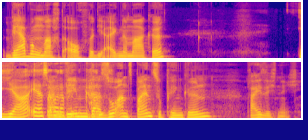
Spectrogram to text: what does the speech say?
Werbung macht auch für die eigene Marke, ja, er ist aber dann dafür dem bekannt. da so ans Bein zu pinkeln, weiß ich nicht.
